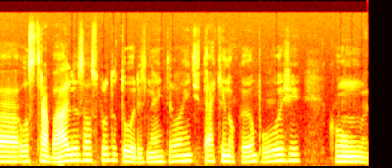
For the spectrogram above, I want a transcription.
uh, os trabalhos aos produtores, né? Então a gente está aqui no campo hoje com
